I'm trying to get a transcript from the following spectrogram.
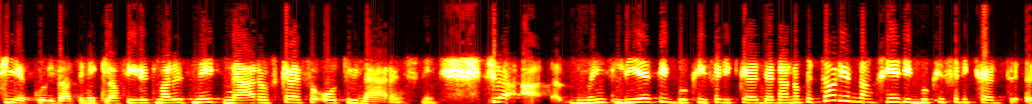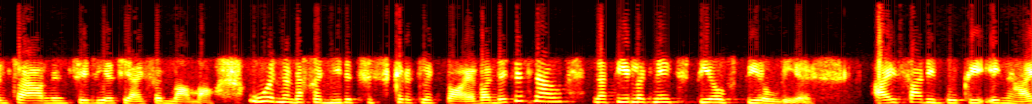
seekoei wat in die klavier is, maar dit is net nêrens skryf vir Otto nêrens nie. So uh, mens lees die boekie vir die kind en dan op 'n stadium dan gee jy die boekie vir die kind in sy hand en sê lees jy vir mamma. O, en hulle geniet dit verskriklik baie want dit is nou natuurlik net speel speel lees hy vat die boekie en hy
